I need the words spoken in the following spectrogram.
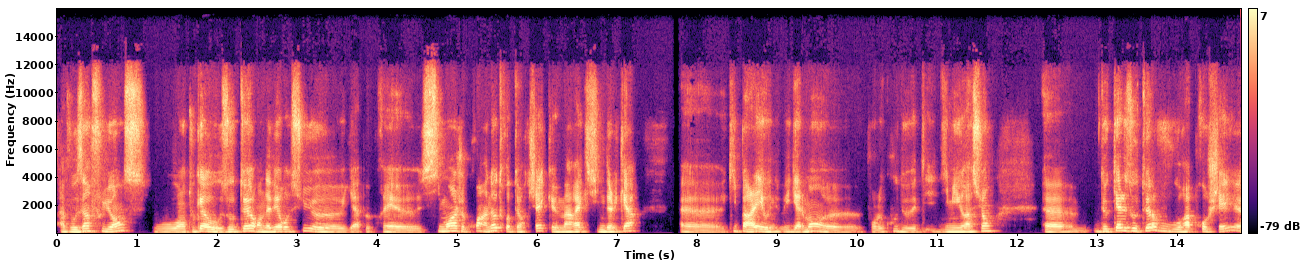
à vos influences, ou en tout cas aux auteurs, on avait reçu euh, il y a à peu près euh, six mois, je crois, un autre auteur tchèque, Marek Sindelka, qui parlait également, pour le coup, d'immigration. de quels auteurs vous vous rapprochez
